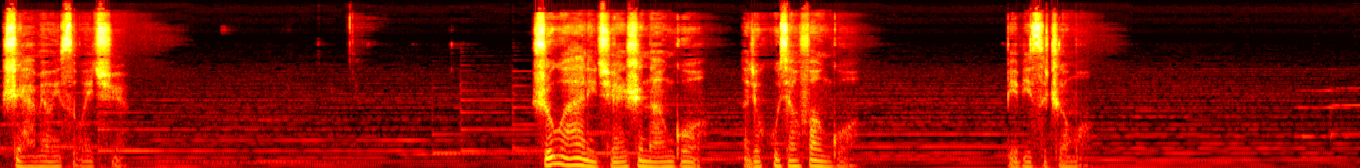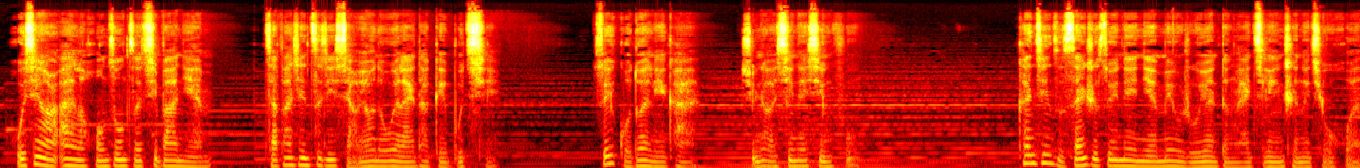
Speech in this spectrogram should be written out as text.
谁还没有一丝委屈？如果爱里全是难过，那就互相放过，别彼此折磨。”胡杏儿爱了黄宗泽七八年，才发现自己想要的未来他给不起，所以果断离开，寻找新的幸福。阚清子三十岁那年没有如愿等来纪凌尘的求婚，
